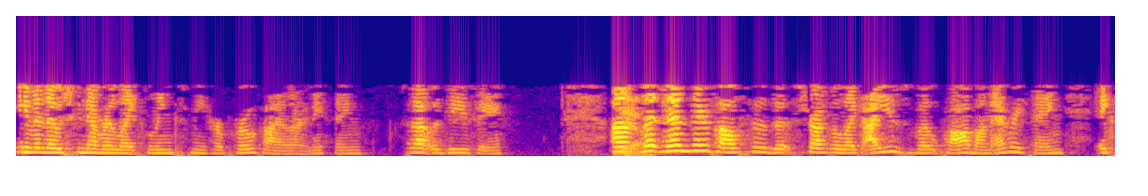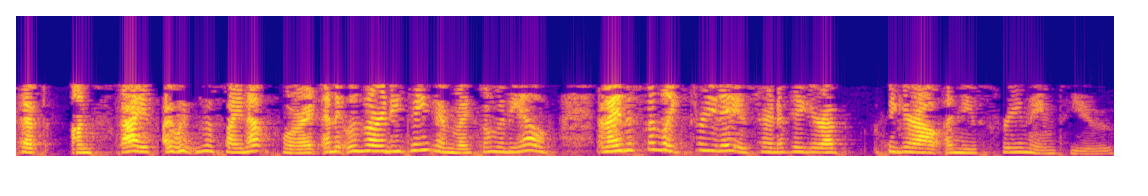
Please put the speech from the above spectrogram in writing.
even though she never like linked me her profile or anything, so that was easy. Um, Yeah. But then there's also the struggle. Like I use VoteBob on everything except on Skype. I went to sign up for it, and it was already taken by somebody else. And I just spent like three days trying to figure out figure out a new screen name to use.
